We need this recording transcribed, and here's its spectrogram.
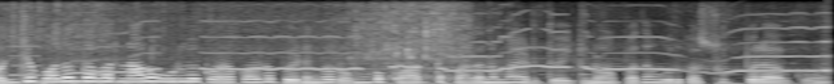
கொஞ்சம் பதம் தவறினாலும் ஊறுகாய் குழ குழன்னு போயிடுங்க. ரொம்ப பார்த்து பதனமாக எடுத்து வைக்கணும். அப்போ தான் ஊறுகாய் சூப்பராக இருக்கும்.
